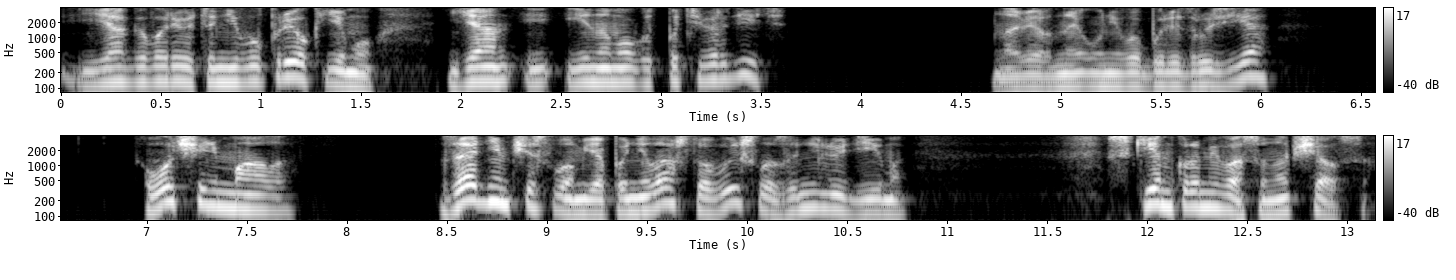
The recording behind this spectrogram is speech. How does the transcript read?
Я говорю это не в упрек ему. Ян и Ина могут подтвердить. Наверное, у него были друзья. Очень мало. Задним числом я поняла, что вышло за нелюдимо. С кем, кроме вас, он общался?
